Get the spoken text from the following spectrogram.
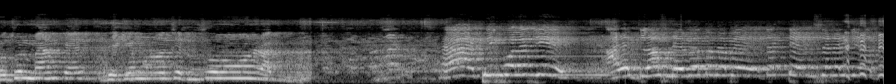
নতুন ম্যামকে দেখে মনে হচ্ছে ভীষণ রাগি। হ্যাঁ ঠিক বলেছিস। আরে ক্লাস নেবে তো নেবে এটা টেনশনের কি আছে?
